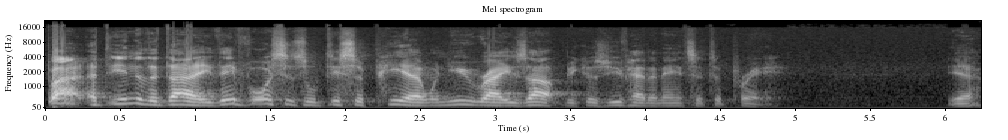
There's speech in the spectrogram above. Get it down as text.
But at the end of the day, their voices will disappear when you raise up because you've had an answer to prayer. Yeah?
